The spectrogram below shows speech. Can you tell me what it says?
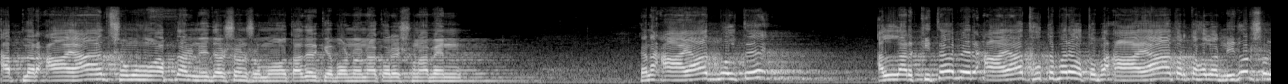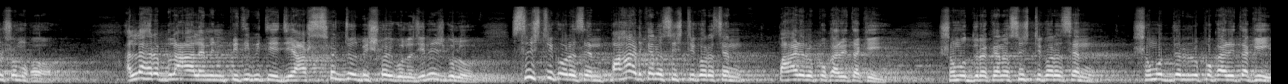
আপনার আয়াত সমূহ আপনার নিদর্শন সমূহ তাদেরকে বর্ণনা করে শোনাবেন। কেন আয়াত বলতে আল্লাহর কিতাবের আয়াত হতে পারে অথবা আয়াত অর্থ হলো নিদর্শন সমূহ আল্লাহ রবুল্লা আলমিন পৃথিবীতে যে আশ্চর্য বিষয়গুলো, জিনিসগুলো সৃষ্টি করেছেন, পাহাড় কেন সৃষ্টি করেছেন, পাহাড়ের উপকারিতা কি? সমুদ্র কেন সৃষ্টি করেছেন? সমুদ্রের উপকারিতা কি?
